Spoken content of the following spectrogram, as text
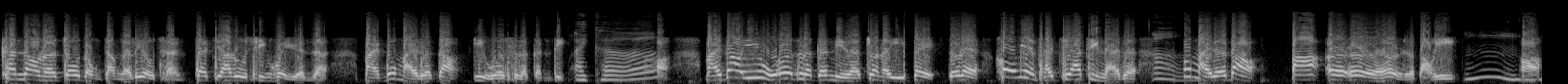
看到呢周董涨了六成，再加入新会员的，买不买得到一五二四的梗顶？哎可啊，买到一五二四的梗顶呢，赚了一倍，对不对？后面才加进来的，嗯不买得到八二二二的宝一，嗯啊，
